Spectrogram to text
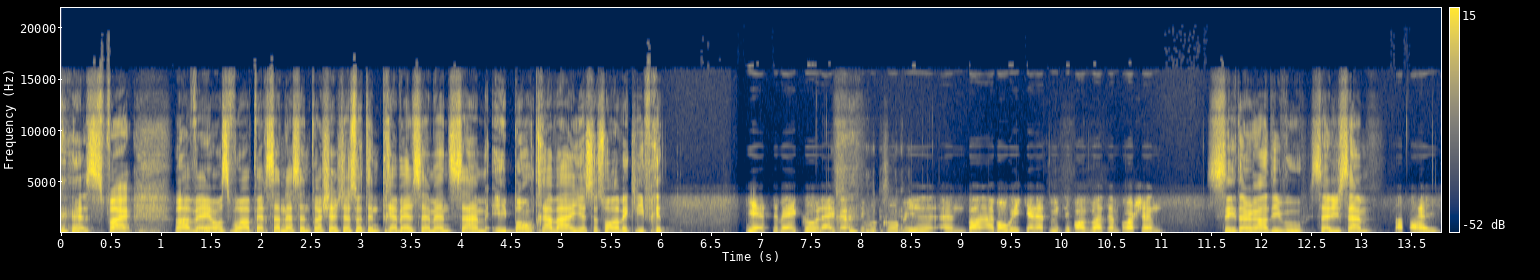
Super. Ah, ben, on se voit en personne la semaine prochaine. Je te souhaite une très belle semaine, Sam, et bon travail ce soir avec les frites. Yes, c'est bien cool. merci beaucoup, puis un bon, un bon week-end à tous ici, on se voit la semaine prochaine. C'est un rendez-vous. Salut, Sam. Bye bye.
